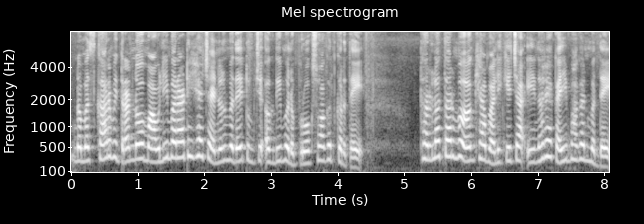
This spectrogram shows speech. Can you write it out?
नमस्कार मित्रांनो माऊली मराठी ह्या चॅनलमध्ये तुमचे अगदी मनपूर्वक स्वागत करते. ठरलं तर मग ह्या मालिकेच्या येणाऱ्या काही भागांमध्ये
